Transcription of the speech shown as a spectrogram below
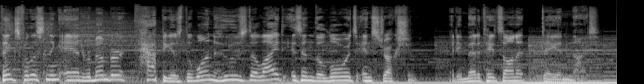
Thanks for listening, and remember, happy is the one whose delight is in the Lord's instruction, and he meditates on it day and night.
